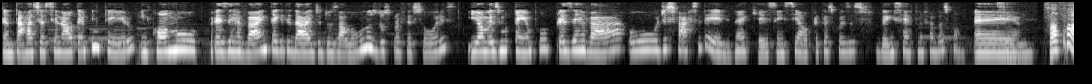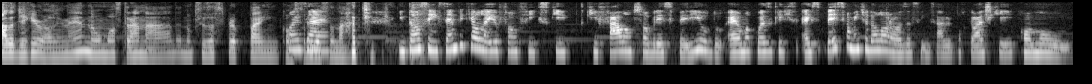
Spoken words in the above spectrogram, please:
tentar raciocinar o tempo inteiro em como preservar a integridade dos alunos, dos professores e ao mesmo tempo preservar o disfarce dele, né, que é essencial para que as coisas deem certo no final das contas. É... Sim. Safada J.K. Rowling, né? Não mostrar nada, não precisa se preocupar em construir é. essa narrativa. Então, assim, sempre que eu leio fanfics que que falam sobre esse período é uma coisa que é especialmente dolorosa, assim, sabe? Porque eu acho que, como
